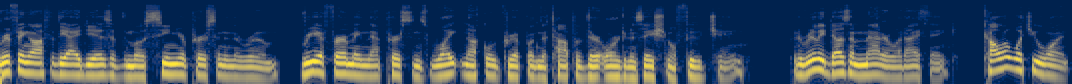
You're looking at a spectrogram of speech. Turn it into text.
riffing off of the ideas of the most senior person in the room, reaffirming that person's white knuckled grip on the top of their organizational food chain. But it really doesn't matter what I think. Call it what you want,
